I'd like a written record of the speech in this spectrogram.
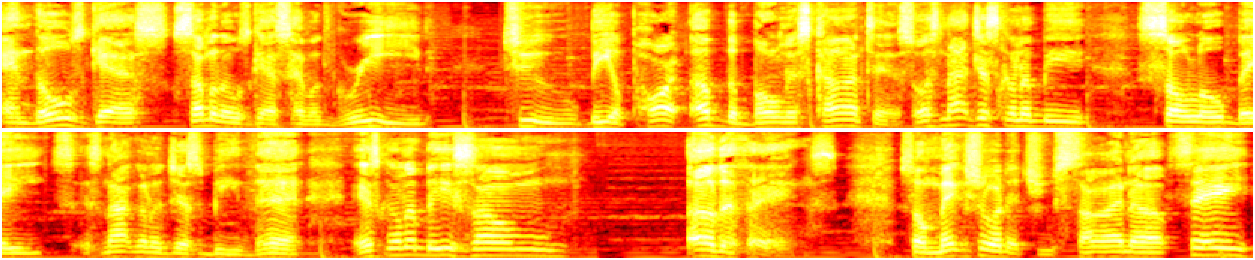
and those guests, some of those guests have agreed to be a part of the bonus content. So it's not just going to be solo baits. It's not going to just be that. It's going to be some other things. So make sure that you sign up. Say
